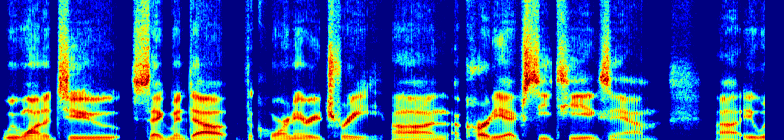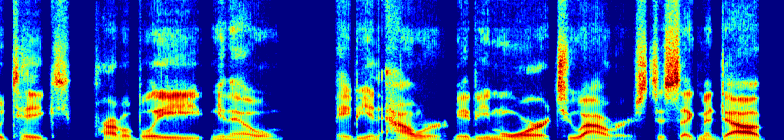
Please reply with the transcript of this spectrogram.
we wanted to segment out the coronary tree on a cardiac CT exam, uh, it would take probably, you know, maybe an hour, maybe more, two hours to segment out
